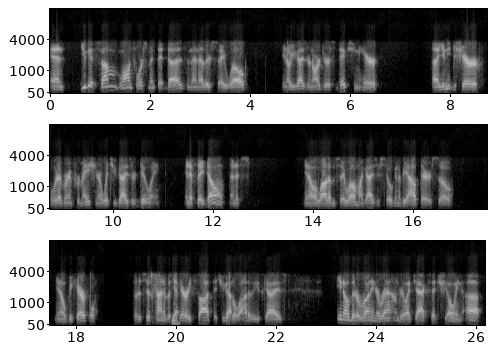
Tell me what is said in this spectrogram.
And you get some law enforcement that does, and then others say, well, you know, you guys are in our jurisdiction here. Uh, you need to share whatever information or what you guys are doing. And if they don't, then it's, you know, a lot of them say, well, my guys are still going to be out there, so, you know, be careful. But it's just kind of a Yeah. scary thought that you got a lot of these guys you know, that are running around or like Jack said, showing up,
